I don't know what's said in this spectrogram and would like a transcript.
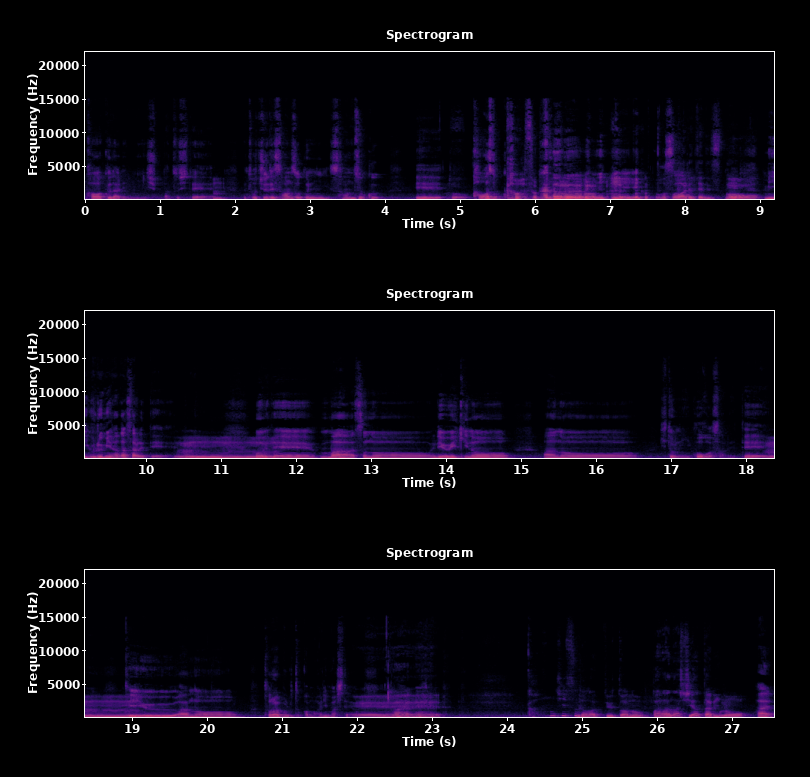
川下りに出発して、うん。途中で山賊に山賊えー、と川族川族に 襲われてですね身ぐるみ剥がされて。うーん。それでまあその流域のあの人に保護されて、っていうあのトラブルとかもありましたよ、へえガンジス川っていうとあのバラナシあたりのはい。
